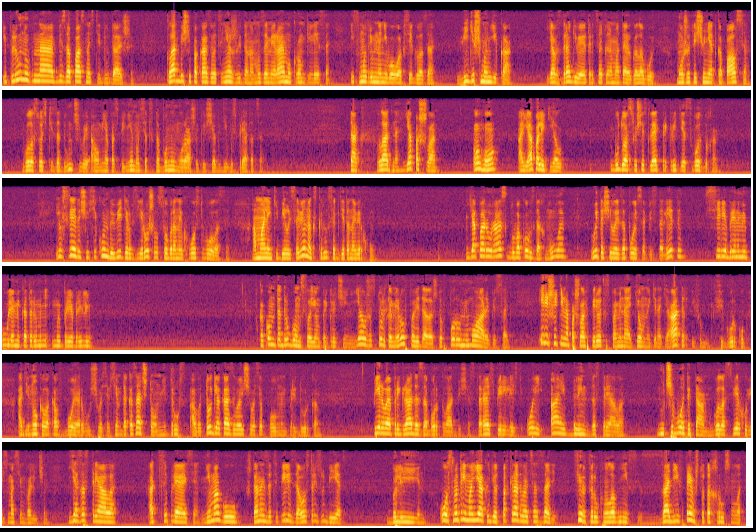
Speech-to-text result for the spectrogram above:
И плюнув на безопасность, иду дальше. Кладбище показывается неожиданно. Мы замираем у кромки леса и смотрим на него во все глаза. «Видишь маньяка?» Я вздрагиваю и отрицательно мотаю головой. Может, еще не откопался? Голос Оськи задумчивый, а у меня по спине носятся табуны мурашек, ища где бы спрятаться. Так, ладно, я пошла. Ого, а я полетел. Буду осуществлять прикрытие с воздуха. И в следующую секунду ветер взъерошил собранный в хвост волосы, а маленький белый совенок скрылся где-то наверху. Я пару раз глубоко вздохнула, вытащила из-за пояса пистолеты с серебряными пулями, которые мы приобрели. В каком-то другом своем приключении. Я уже столько миров повидала, что впору мемуары писать. И решительно пошла вперед, вспоминая темный кинотеатр и фигурку одинокого ковбоя, рвущегося всем доказать, что он не трус, а в итоге оказывающегося полным придурком. Первая преграда — забор кладбища. Стараюсь перелезть. Ой, ай, блин, застряла. «Ну чего ты там?» — голос сверху весьма символичен. «Я застряла!» «Отцепляйся!» «Не могу!» Штаны зацепились за острый зубец. «Блин!» «О, смотри, маньяк идет!» Подкрадывается сзади. Сердце рухнуло вниз. Сзади и впрямь что-то хрустнуло.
